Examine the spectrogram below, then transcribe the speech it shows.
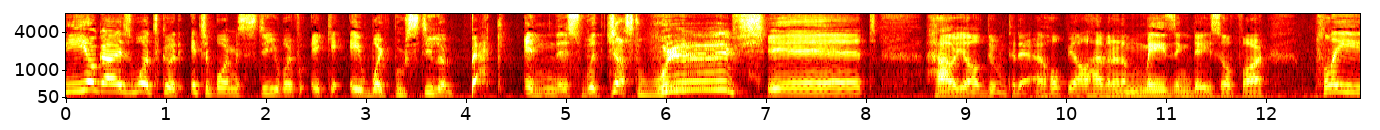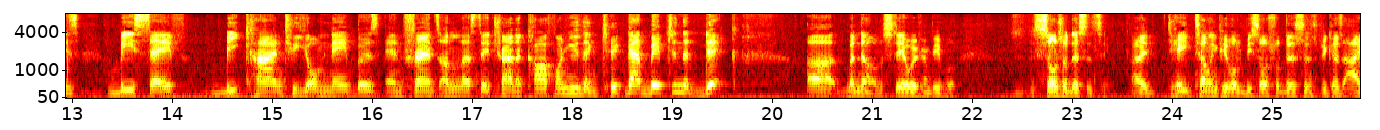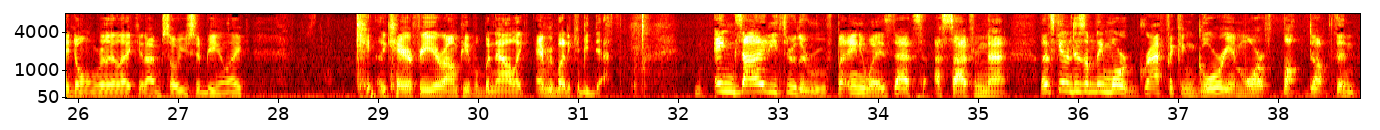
Yo guys, what's good? It's your boy Mr. Steel Waifu, aka Waifu Stealer, back in this with just wave shit. How y'all doing today? I hope y'all having an amazing day so far. Please be safe, be kind to your neighbors and friends. Unless they trying to cough on you, then kick that bitch in the dick. Uh, but no, stay away from people. Social distancing. I hate telling people to be social distance because I don't really like it. I'm so used to being like carefree around people, but now like everybody could be deaf. Anxiety through the roof. But anyways, that's aside from that. Let's get into something more graphic and gory and more fucked up than.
